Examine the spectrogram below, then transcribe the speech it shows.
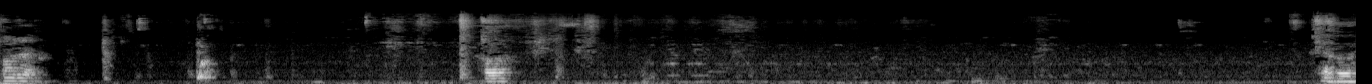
放这。好了。再喝。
